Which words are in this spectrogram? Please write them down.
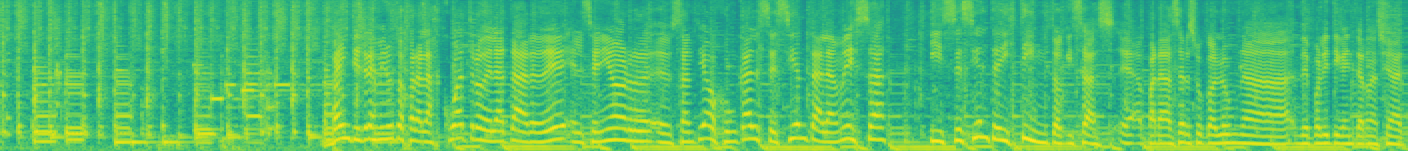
Thank you. 23 minutos para las 4 de la tarde. El señor eh, Santiago Juncal se sienta a la mesa y se siente distinto quizás eh, para hacer su columna de política internacional.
